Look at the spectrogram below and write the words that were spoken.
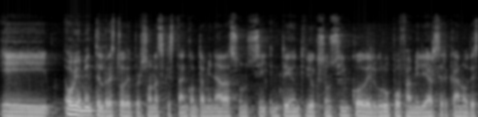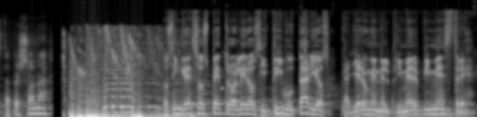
Y obviamente el resto de personas que están contaminadas son, que son cinco del grupo familiar cercano de esta persona. Los ingresos petroleros y tributarios cayeron en el primer bimestre.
